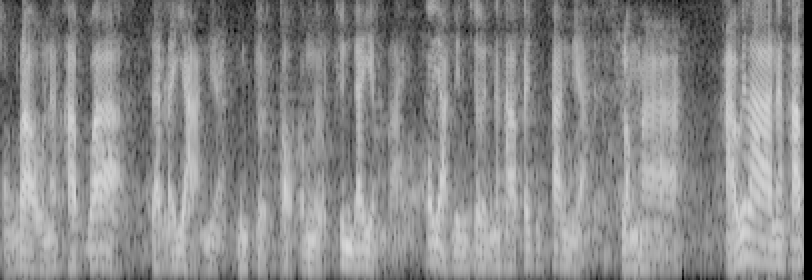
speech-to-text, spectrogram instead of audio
ของเรานะครับว่าแต่ละอย่างเนี่ยมันเกิดก่อกำเนิดขึ้นได้อย่างไร ก็อยากเรียนเชิญนะครับให้ทุกท่านเนี่ยลองมาหาเวลานะครับ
